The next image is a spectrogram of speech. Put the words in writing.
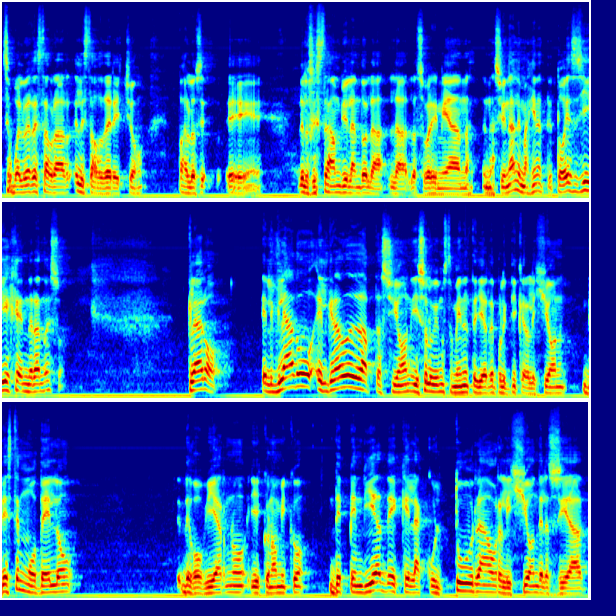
se vuelve a restaurar el Estado de Derecho para los eh, de los que estaban violando la, soberanía nacional. Imagínate, todavía se sigue generando eso. Claro, el grado, el grado de adaptación, y eso lo vimos también en el taller de política y religión, de este modelo de gobierno y económico dependía de que la cultura o religión de la sociedad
